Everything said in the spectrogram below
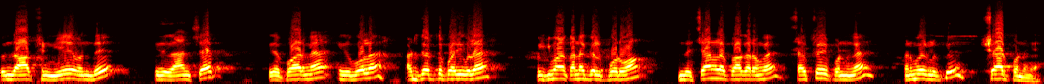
இந்த ஆப்ஷன் ஏ வந்து இது ஆன்சர் இதை பாருங்க. இது போல் அடுத்தடுத்த பதிவில் முக்கியமான கணக்குகள் போடுவோம். இந்த சேனலை பார்க்குறவங்க சப்ஸ்கிரைப் பண்ணுங்கள் நண்பர்களுக்கு ஷேர் பண்ணுங்கள்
